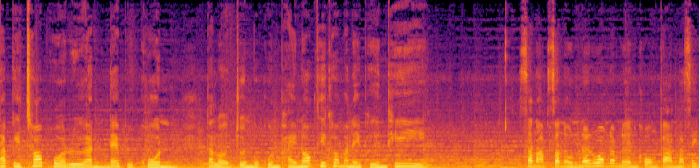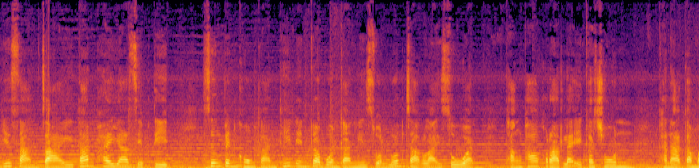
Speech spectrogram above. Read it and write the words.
รับผิดชอบครัวเรือน ได้บุคคล ตลอดจนบุคคลภายนอกที่เข้ามาในพื้นที่ สนับสนุนและร่วมดำเนินโครงการมัสยิดสารใจ ต้านภัยยาเสพติด ซึ่งเป็นโครงการที่เน้นกระบวนการมีส่วนร่วมจากหลายส่วน ทั้งภาครัฐและเอกชน คณะกรรม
